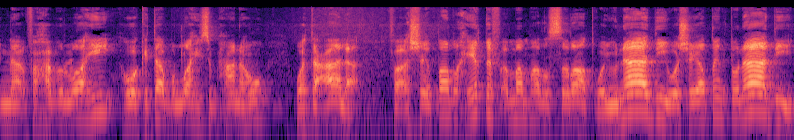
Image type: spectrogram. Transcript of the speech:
إن فحبل الله هو كتاب الله سبحانه وتعالى. فالشيطان راح يقف أمام هذا الصراط وينادي والشياطين تنادي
